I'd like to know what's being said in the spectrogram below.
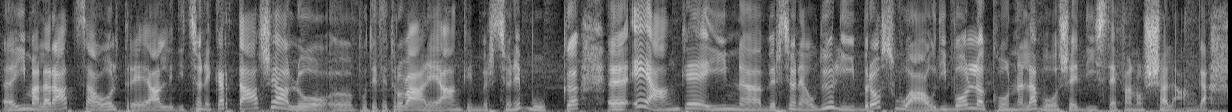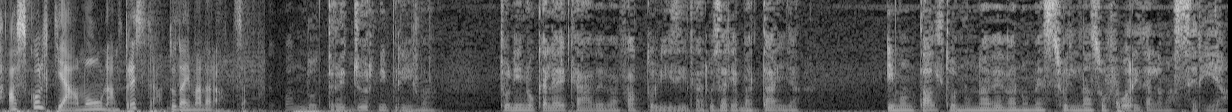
eh, Ima la razza, oltre all'edizione cartacea, lo eh, potete trovare anche in versione book eh, e anche in versione audiolibro su Audible con la voce di Stefano Scialanga. Ascoltiamo un altro estratto da Ima la razza. Quando tre giorni prima Tonino Caleca aveva fatto visita a Rosaria Battaglia, i Montalto non avevano messo il naso fuori dalla masseria.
